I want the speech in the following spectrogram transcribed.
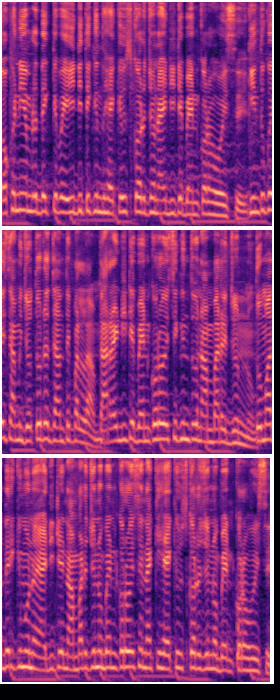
তখনই আমরা দেখতে পাই এইডিতে কিন্তু হ্যাক ইউজ করার জন্য আইডিটা ব্যান করা হয়েছে। কিন্তু গাইস আমি যতটা জানতে পারলাম, তার আইডিটা ব্যান করা হয়েছে কিন্তু নাম্বারের জন্য। তোমাদের কি মনে হয় আইডিটা নাম্বারের জন্য ব্যান করা হয়েছে নাকি হ্যাক ইউজ করার জন্য ব্যান করা হয়েছে?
